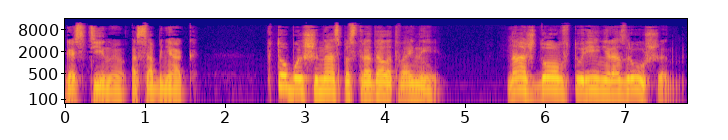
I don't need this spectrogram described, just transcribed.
гостиную, особняк. «Кто больше нас пострадал от войны? Наш дом в Турине разрушен.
